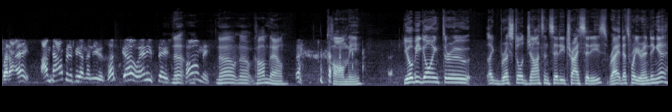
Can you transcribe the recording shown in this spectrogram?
But I, hey, I'm happy to be on the news. Let's go. Any station, No. call me. No, no, calm down. Call me. You'll be going through like Bristol, Johnson City, Tri Cities, right? That's where you're ending it?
